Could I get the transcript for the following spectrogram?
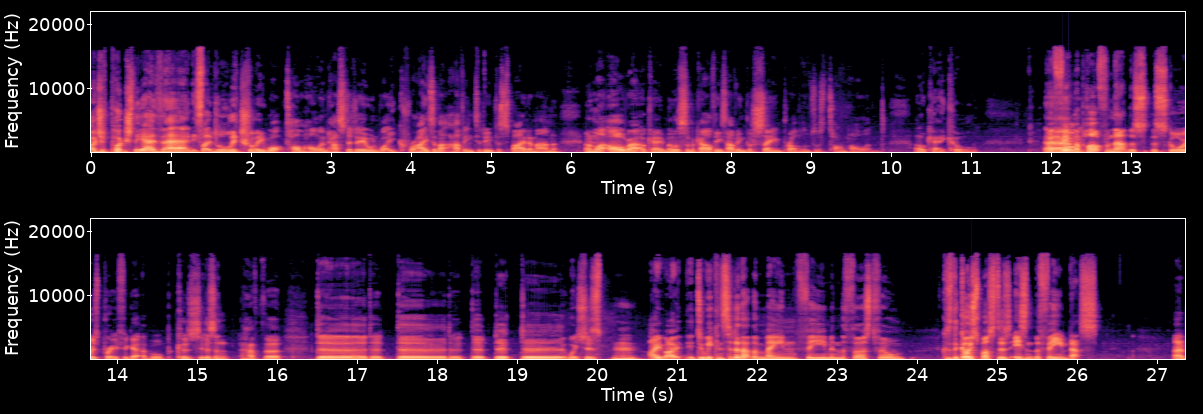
I just punch the air there, and it's like literally what Tom Holland has to do and what he cries about having to do for Spider Man. I'm like, oh right, okay, Melissa McCarthy's having the same problems as Tom Holland. Okay, cool. I think Um, apart from that, the the score is pretty forgettable because it doesn't have the. Which is mm, I, I do we consider that the main theme in the first film? Because the Ghostbusters isn't the theme. That's a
